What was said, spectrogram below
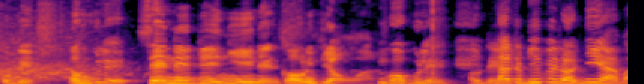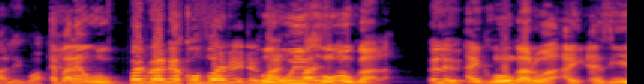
ဟုတ်တယ်ဟုတ်ဘူးလေဆယ်နှစ်ပြည့်ညှိနေခေါင်းတွေပြောင်းသွားမဟုတ်ဘူးလေဟုတ်တယ်လက်တပြည့်ပြည့်တော့ညှိရပါလေကွာအဲ့ဗာလဲဟိုဖက်ဒရယ်နဲ့ confederate ဘုံမူကြီးခုံအုပ်ကလားအဲ့လေအဲ့ခုံကတော့အဲ့ NCA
